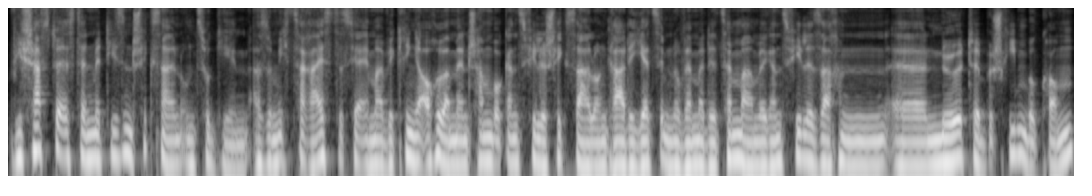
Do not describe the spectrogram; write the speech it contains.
Wie schaffst du es denn mit diesen Schicksalen umzugehen? Also mich zerreißt es ja immer. Wir kriegen ja auch über Mensch Hamburg ganz viele Schicksale und gerade jetzt im November, Dezember haben wir ganz viele Sachen, äh, Nöte beschrieben bekommen.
